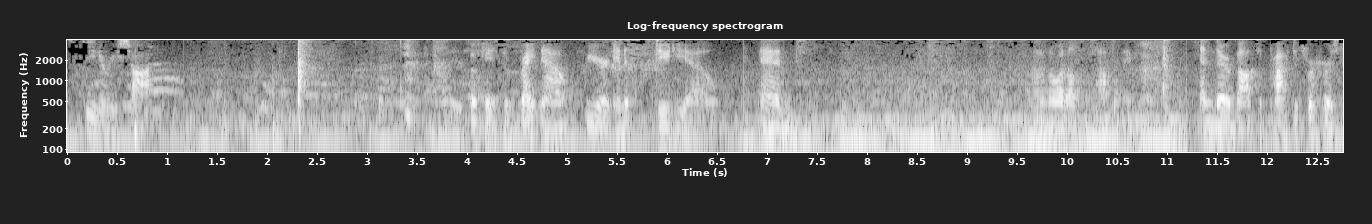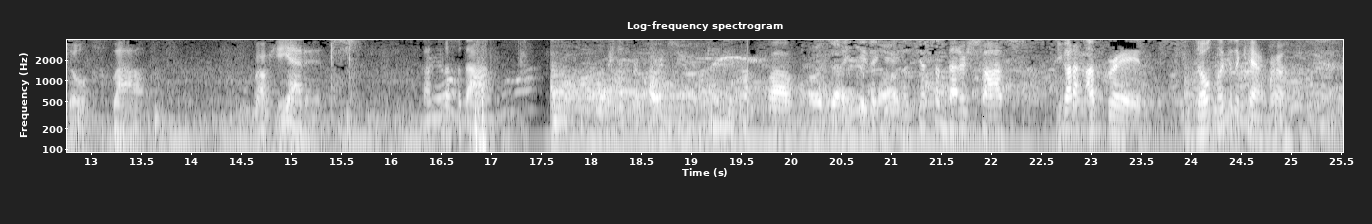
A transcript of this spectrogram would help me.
scenery shot. Okay, so right now we are in a studio and I don't know what else is happening. And they're about to practice rehearsal while while he edits. That's enough of that. Let me just record you. Wow. Oh, thank you, thank you. Let's get some better shots. You gotta upgrade. Don't look at the camera.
